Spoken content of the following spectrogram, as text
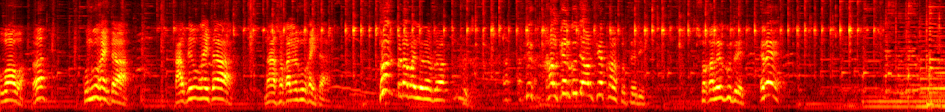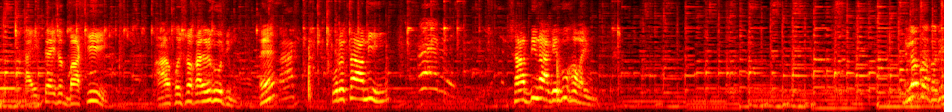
ওবা ওবা হ্যাঁ কোনগু খাইতা? কালকেও খাইতা? না সকালেরও খাইতা? ধর বেটা পাইলে না তুই কালকের গুদে আমার পেট খারাপ করতে দি। সকালের গুদে এরে খাইতা এইসব বাকি। আর কই সকালের গু দিম। হ্যাঁ? পরে তা আমি সাত দিন আগের গু খাওয়াইম। দিলাম তাড়াতাড়ি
